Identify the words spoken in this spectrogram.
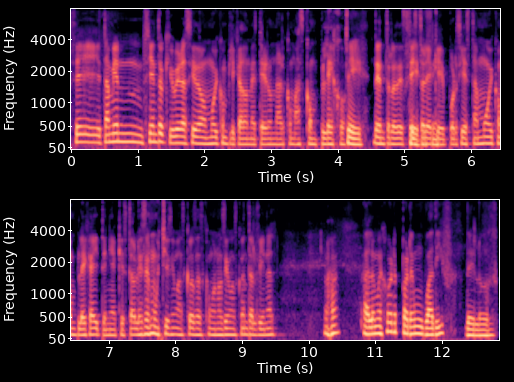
Sí, también siento que hubiera sido muy complicado meter un arco más complejo Sí, dentro de esta sí, historia sí. que por sí está muy compleja y tenía que establecer muchísimas cosas como nos dimos cuenta al final. Ajá. A lo mejor para un What If de los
